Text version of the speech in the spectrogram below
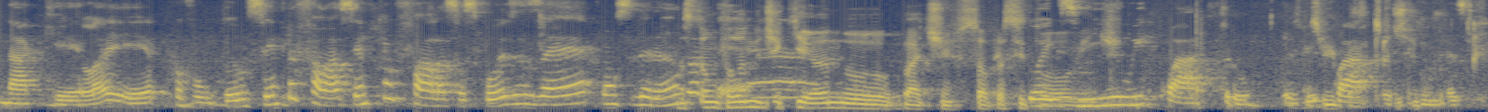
naquela época, voltando sempre a falar, sempre que eu falo essas coisas, é considerando. Nós estamos falando de que ano, Paty? Só para situar 2004. 2004 eu cheguei em Brasília.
